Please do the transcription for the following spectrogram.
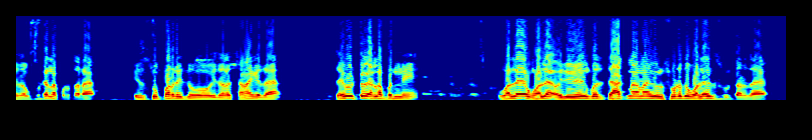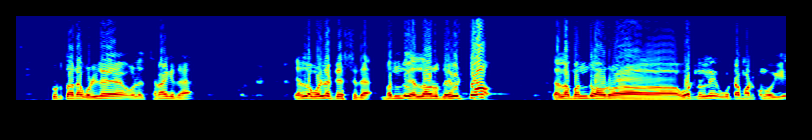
ಏನೋ ಫುಡ್ ಎಲ್ಲ ಕೊಡ್ತಾರೆ. ಇದು ಸೂಪರ್ ಇದು ಇದೆಲ್ಲ ಚೆನ್ನಾಗಿದೆ. ದಯವಿಟ್ಟು ಎಲ್ಲ ಬನ್ನಿ. ಒಲೆ ಒಲೆ, ಇದು ಏನು ಗೊತ್ತಾ, ಟ್ಯಾಕ್ನ ಇವ್ರು ಸುಡೋದು ಸುಡ್ತಾ ಸುಡ್ತಾರೆ ಸುಡ್ತಾರೆ, ಒಳ್ಳೆ ಒಳ್ಳೆ ಚೆನ್ನಾಗಿದೆ. ಎಲ್ಲ ಒಳ್ಳೆ ಟೇಸ್ಟ್ ಇದೆ. ಬಂದು ಎಲ್ಲರೂ ದಯವಿಟ್ಟು ಎಲ್ಲ ಬಂದು ಅವ್ರ ಹೋಟ್ಲಲ್ಲಿ ಊಟ ಮಾಡ್ಕೊಂಡು ಹೋಗಿ.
